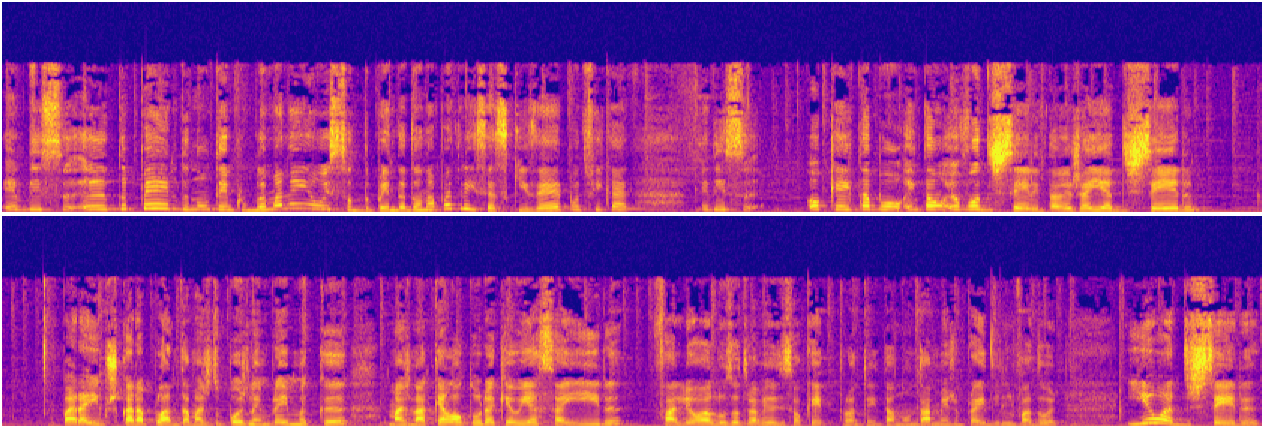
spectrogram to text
Ele disse: uh, Depende, não tem problema nenhum, isso depende da Dona Patrícia. Se quiser, pode ficar. Eu disse: Ok, tá bom, então eu vou descer. Então eu já ia descer para ir buscar a planta, mas depois lembrei-me que, mas naquela altura que eu ia sair, falhou a luz outra vez. Eu disse: Ok, pronto, então não dá mesmo para ir de elevador. E eu a descer.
